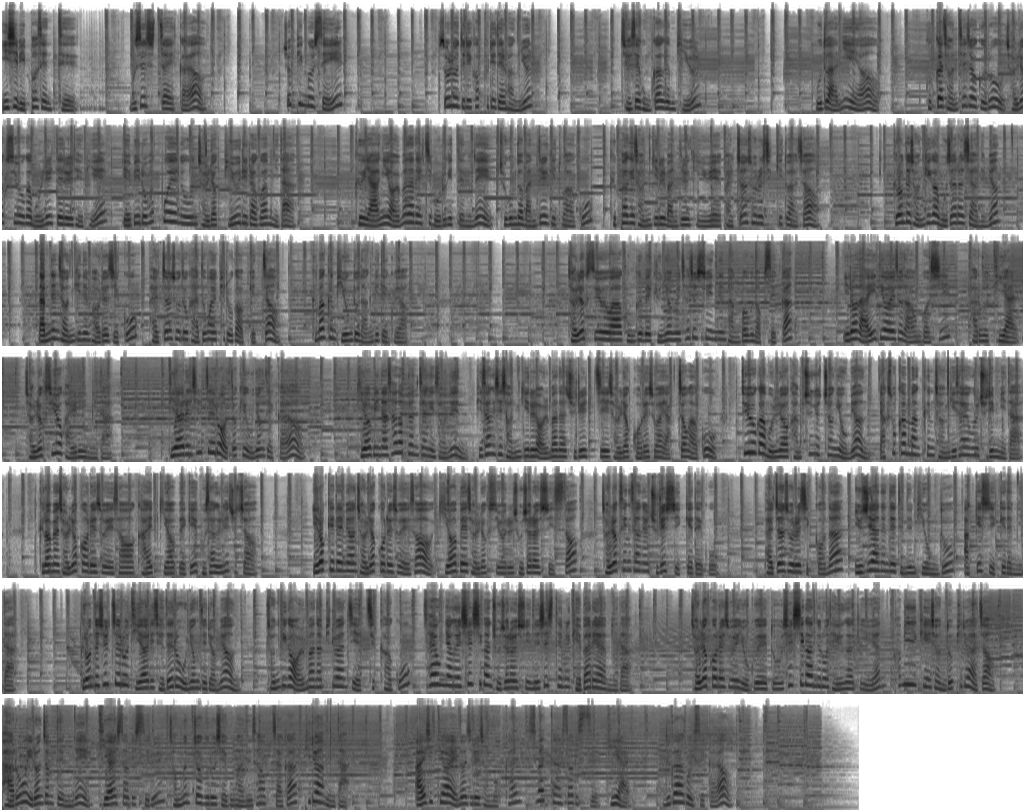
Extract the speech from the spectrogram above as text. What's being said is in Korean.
22% 무슨 숫자일까요? 쇼핑몰 세일? 솔로들이 커플이 될 확률? 제세 공과금 비율? 모두 아니에요. 국가 전체적으로 전력 수요가 몰릴 때를 대비해 예비로 확보해 놓은 전력 비율이라고 합니다. 그 양이 얼마나 될지 모르기 때문에 조금 더 만들기도 하고 급하게 전기를 만들기 위해 발전소를 짓기도 하죠. 그런데 전기가 모자라지 않으면 남는 전기는 버려지고 발전소도 가동할 필요가 없겠죠? 그만큼 비용도 낭비되고요. 전력 수요와 공급의 균형을 찾을 수 있는 방법은 없을까? 이런 아이디어에서 나온 것이 바로 DR, 전력 수요 관리입니다. DR은 실제로 어떻게 운영될까요? 기업이나 산업 현장에서는 비상시 전기를 얼마나 줄일지 전력 거래소와 약정하고 수요가 몰려 감축 요청이 오면 약속한 만큼 전기 사용을 줄입니다. 그러면 전력거래소에서 가입 기업에게 보상을 해주죠. 이렇게 되면 전력거래소에서 기업의 전력 수요를 조절할 수 있어 전력 생산을 줄일 수 있게 되고 발전소를 짓거나 유지하는 데 드는 비용도 아낄 수 있게 됩니다. 그런데 실제로 DR이 제대로 운영되려면 전기가 얼마나 필요한지 예측하고 사용량을 실시간 조절할 수 있는 시스템을 개발해야 합니다. 전력거래소의 요구에도 실시간으로 대응하기 위한 커뮤니케이션도 필요하죠. 바로 이런 점 때문에 DR 서비스를 전문적으로 제공하는 사업자가 필요합니다. ICT와 에너지를 접목한 스마트한 서비스 DR. 누가 하고 있을까요?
